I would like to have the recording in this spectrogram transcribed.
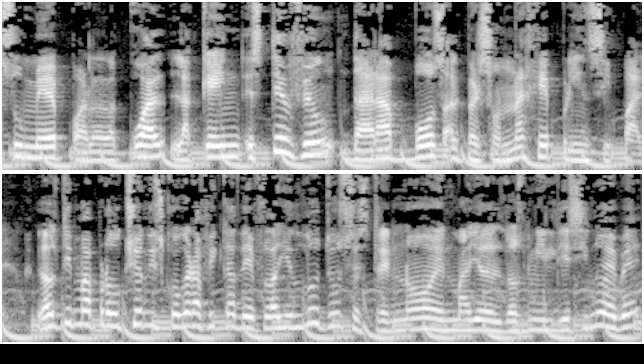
asume para la cual la Kane Stenfield dará voz al personaje principal. La última producción discográfica de Flying Lotus estrenó en mayo del 2019,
